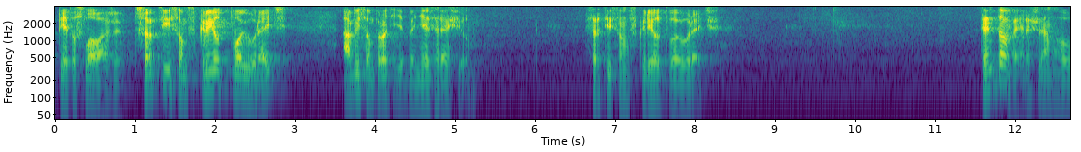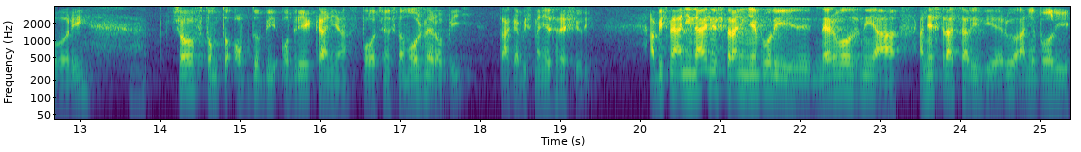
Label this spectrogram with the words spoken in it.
tieto slova, že v srdci som skryl tvoju reč, aby som proti tebe nezhrešil. V srdci som skryl tvoju reč. Tento verš nám hovorí, čo v tomto období odriekania spoločenstva môžeme robiť, tak, aby sme nezhrešili. Aby sme ani na jednej strane neboli nervózni a, a nestrácali vieru a neboli e,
